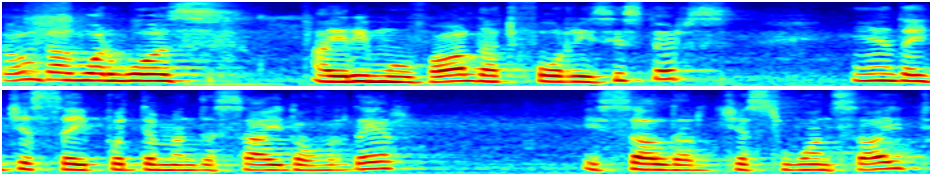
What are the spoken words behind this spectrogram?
Okay. So that what was I remove all that four resistors and I just say put them on the side over there. I solder just one side,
